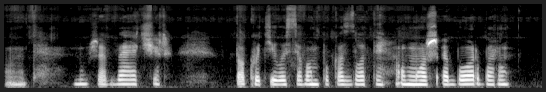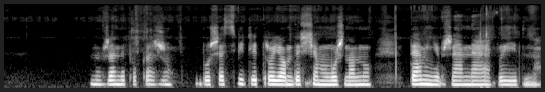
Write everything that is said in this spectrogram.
От. Ну, вже вечір. Так хотілося вам показати омож Барбару. Ну, вже не покажу. Бо ще світлі троянди ще можна, ну темні вже не видно.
